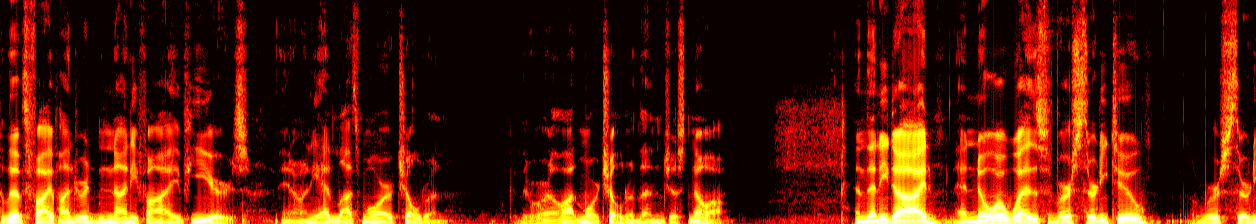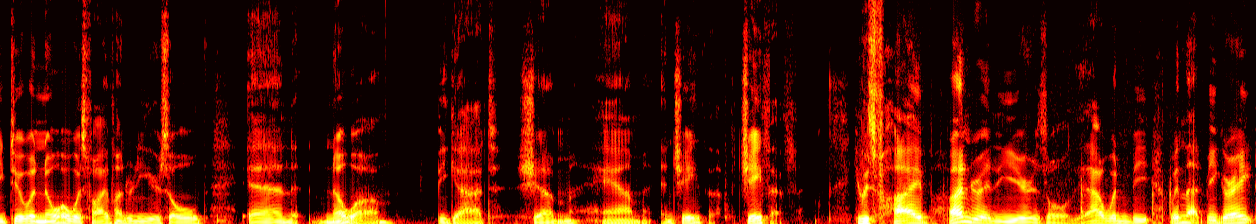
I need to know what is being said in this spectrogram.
lived 595 years, you know, and he had lots more children. There were a lot more children than just Noah. And then he died, and Noah was, verse 32, verse 32, and Noah was 500 years old, and Noah begat Shem, Ham, and Japheth. Japheth. He was 500 years old. That wouldn't be, wouldn't that be great?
